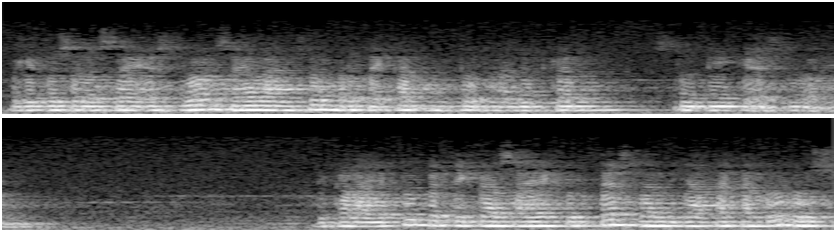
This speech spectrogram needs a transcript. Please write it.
Begitu selesai S2 saya langsung bertekad untuk melanjutkan studi ke S2 ini. Di kala itu ketika saya ikut tes dan dinyatakan lulus,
